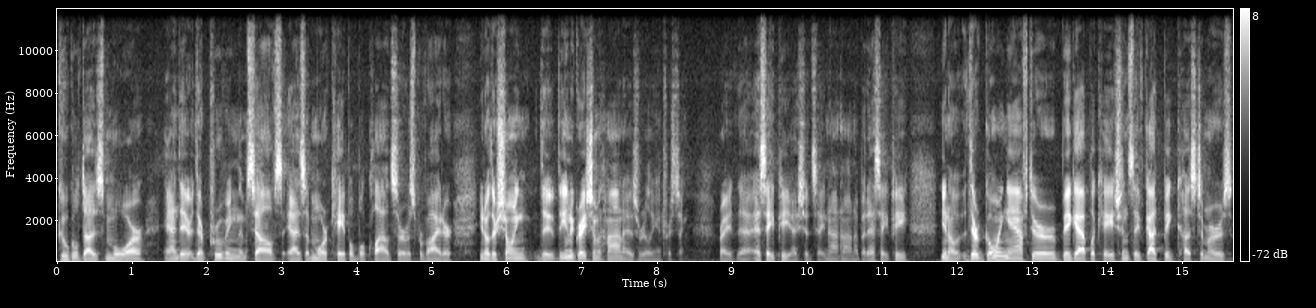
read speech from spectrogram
Google does more, and they're they're proving themselves as a more capable cloud service provider. You know, they're showing the the integration with HANA is really interesting right? Uh, SAP, I should say, not HANA, but SAP. You know, they're going after big applications. They've got big customers.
